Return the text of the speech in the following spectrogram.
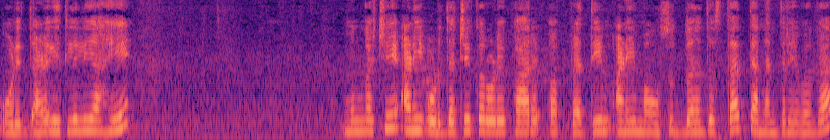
उडीद डाळ घेतलेली आहे. मुंगाचे आणि उडदाचे करोडे फार अप्रतिम आणि मौसूद बनत असतात. त्यानंतर हे बघा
